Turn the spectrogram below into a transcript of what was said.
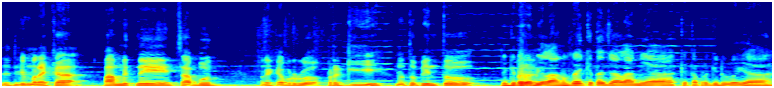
Jadi mereka pamit nih cabut. Mereka berdua pergi nutup pintu. Ya kita udah bilang, Andre kita jalan ya, kita pergi dulu ya.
